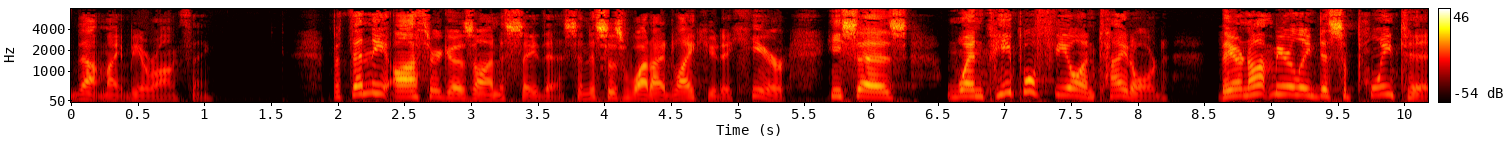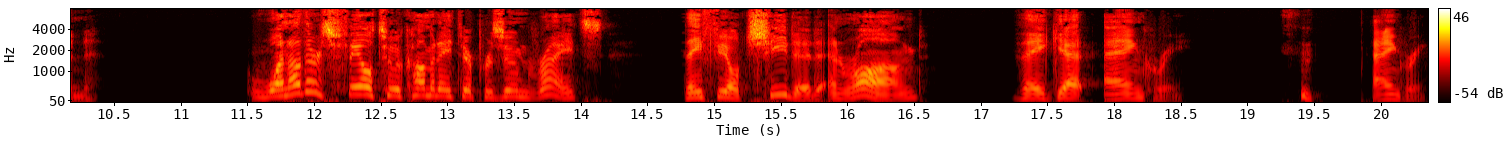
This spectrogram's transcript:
that might be a wrong thing. But then the author goes on to say this, and this is what I'd like you to hear. He says, when people feel entitled, they are not merely disappointed. When others fail to accommodate their presumed rights, they feel cheated and wronged. They get angry. Hmm, angry.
